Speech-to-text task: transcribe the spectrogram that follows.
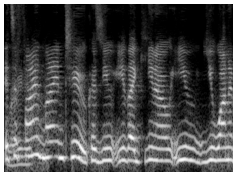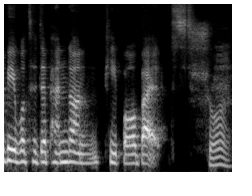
it's Right. a fine line too because you, you like you know you you want to be able to depend on people but Sure.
